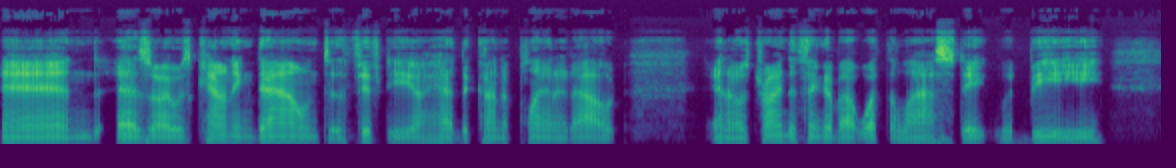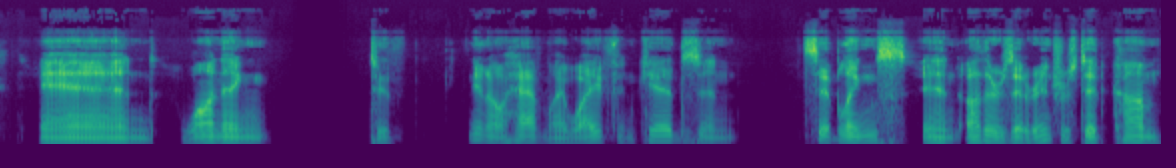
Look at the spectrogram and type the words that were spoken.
And as I was counting down to 50, I had to kind of plan it out. And I was trying to think about what the last state would be and wanting to, you know, have my wife and kids and siblings and others that are interested come.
